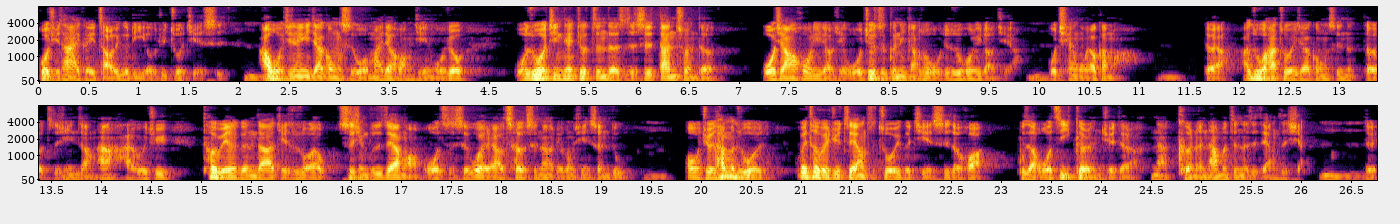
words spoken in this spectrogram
或许他还可以找一个理由去做解释。而我今天一家公司我卖掉黄金，我就我如果今天就真的只是单纯的我想要获利了结，我就是跟你讲说我就是获利了结啊，我钱我要干嘛？对啊，啊，如果他作为一家公司的执行长，他还会去。特别的跟大家解释说，哦，事情不是这样哦，我只是为了要测试那个流动性深度。嗯，我觉得他们如果会特别去这样子做一个解释的话，不知道我自己个人觉得啦，那可能他们真的是这样子想。嗯，对。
